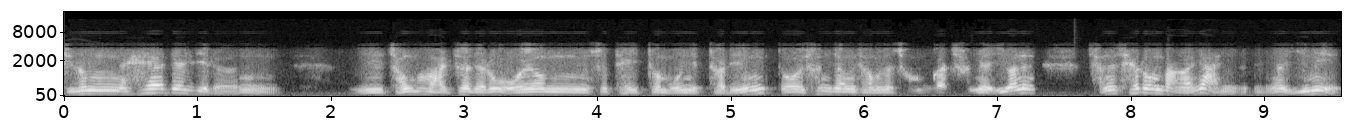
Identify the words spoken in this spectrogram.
지금 해야 될 일은 이 정부 발표대로 오염수 데이터 모니터링 또 현장 사무소 전문가 참여 이거는 저는 새로운 방안이 아니거든요. 이미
